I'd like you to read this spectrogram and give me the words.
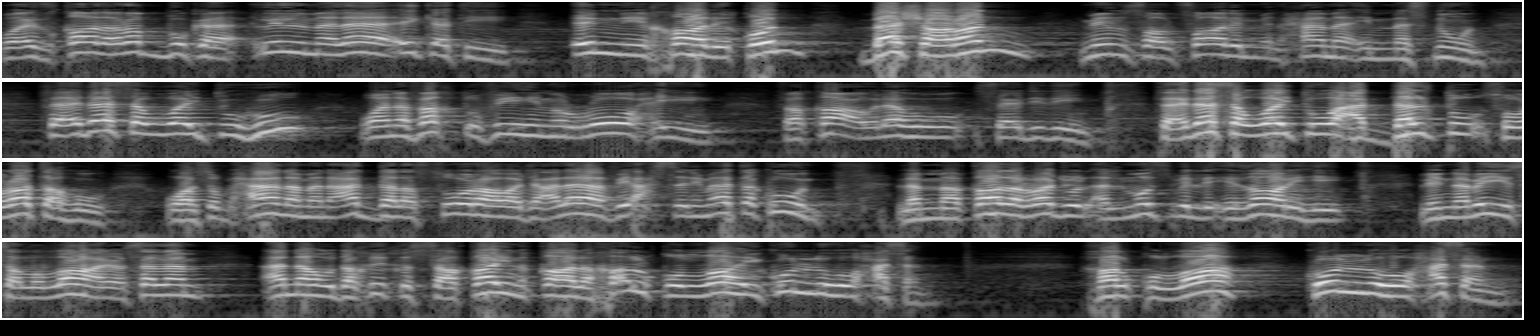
وإذ قال ربك للملائكة إني خالق بشرا من صلصال من حمأ مسنون. فإذا سويته ونفخت فيه من روحي فقعوا له ساجدين. فإذا سويته عدلت صورته وسبحان من عدل الصورة وجعلها في أحسن ما تكون. لما قال الرجل المسبل لإزاره للنبي صلى الله عليه وسلم أنه دقيق الساقين قال خلق الله كله حسن. خلق الله كله حسن.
